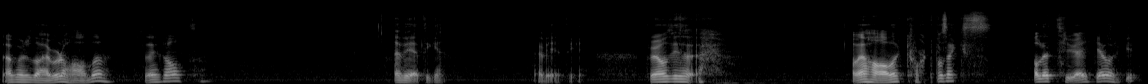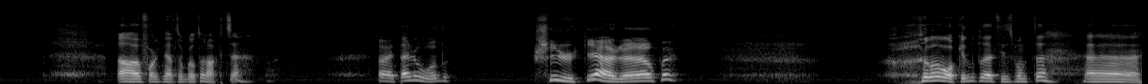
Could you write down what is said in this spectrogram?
Det er kanskje da jeg burde ha det, strengt talt. Jeg vet ikke. Jeg vet ikke. For jeg må si Om jeg har det kvart på seks Og det tror jeg ikke jeg orker. Da har jo folk nettopp gått og lagt seg. Jeg vet det er noen sjuke hjerner der oppe som var våken på det tidspunktet. Eh,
